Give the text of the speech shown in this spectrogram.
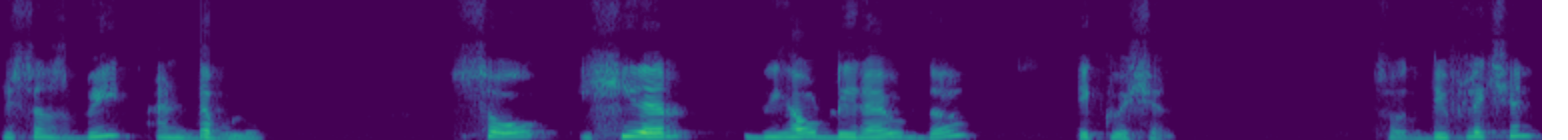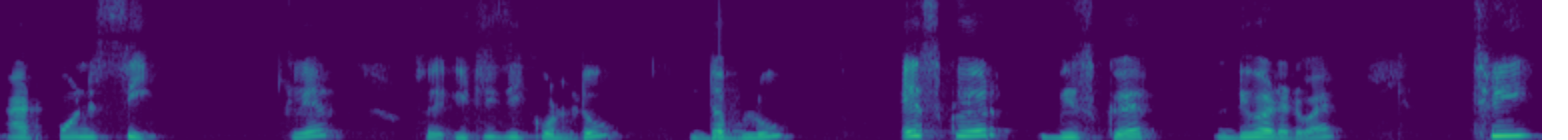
distance B and W. So here we have derived the equation. So deflection at point C. Clear? So it is equal to W A square B square divided by 3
